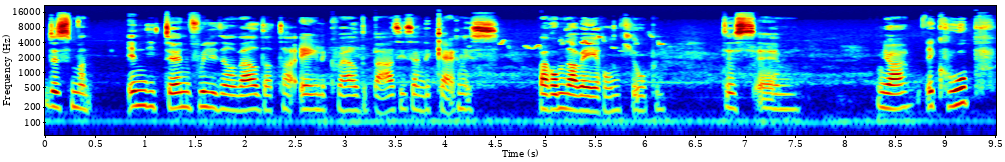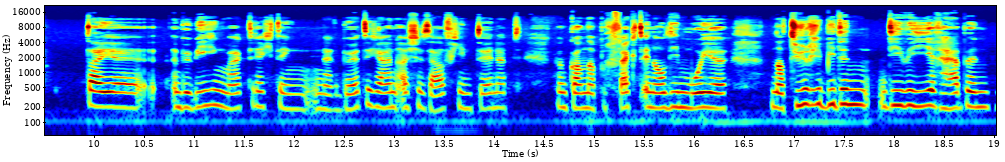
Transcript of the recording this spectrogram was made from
dus in die tuin voel je dan wel dat dat eigenlijk wel de basis en de kern is waarom dat wij hier rondlopen. Dus um, ja, ik hoop dat je een beweging maakt richting naar buiten gaan. Als je zelf geen tuin hebt, dan kan dat perfect in al die mooie natuurgebieden die we hier hebben.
